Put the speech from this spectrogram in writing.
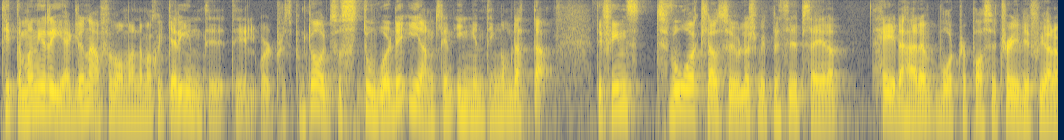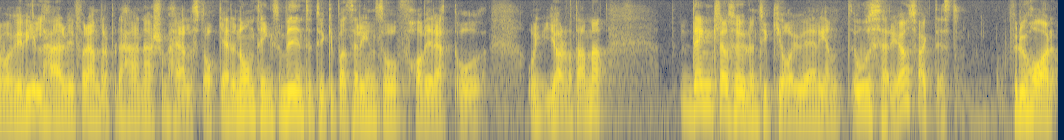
Tittar man i reglerna för vad man när man skickar in till, till Wordpress.org så står det egentligen ingenting om detta. Det finns två klausuler som i princip säger att hej, det här är vårt repository, vi får göra vad vi vill här, vi får ändra på det här när som helst och är det någonting som vi inte tycker passar in så har vi rätt att, och göra något annat. Den klausulen tycker jag ju är rent oseriös faktiskt. För du har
